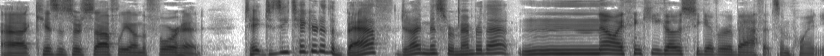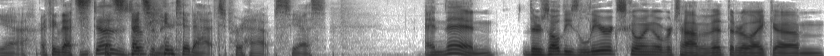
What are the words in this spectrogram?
Uh, kisses her softly on the forehead. Ta does he take her to the bath? Did I misremember that? Mm, No, I think he goes to give her a bath at some point. Yeah, I think that's He does, that's, that's doesn't he? hinted at, perhaps. Yes. And then there's all these lyrics going over top of it that are like um,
